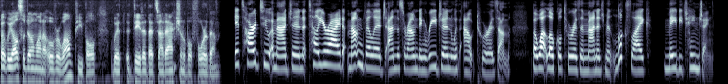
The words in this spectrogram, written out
but we also don't want to overwhelm people with data that's not actionable for them. It's hard to imagine Telluride, Mountain Village, and the surrounding region without tourism. But what local tourism management looks like may be changing.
